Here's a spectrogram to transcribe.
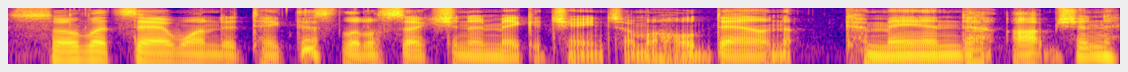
So let's say I wanted to take this little section and make a change. So I'm going to hold down Command Option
